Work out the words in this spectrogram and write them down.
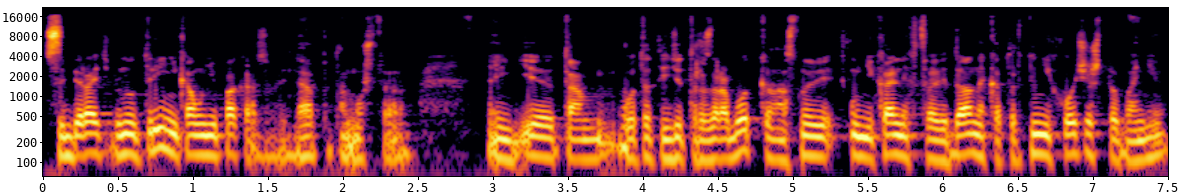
собирать внутри, никому не показывать, да, потому что там вот это идет разработка на основе уникальных твоих данных, которые ты не хочешь, чтобы они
